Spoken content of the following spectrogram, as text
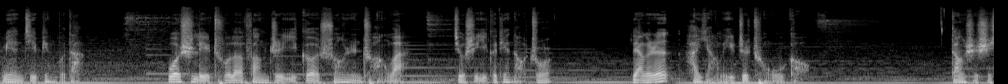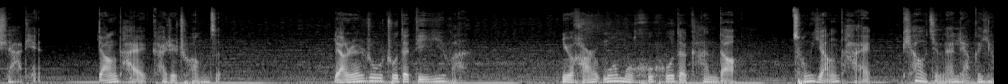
面积并不大。卧室里除了放置一个双人床外，就是一个电脑桌。两个人还养了一只宠物狗。当时是夏天，阳台开着窗子。两人入住的第一晚，女孩模模糊糊的看到。从阳台跳进来两个影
